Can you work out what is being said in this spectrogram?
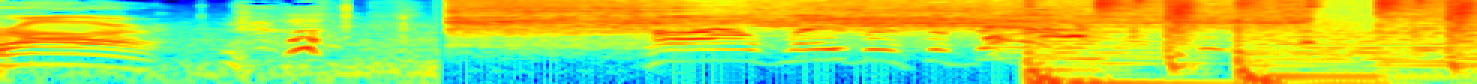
Rawr. Child labor's the best.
